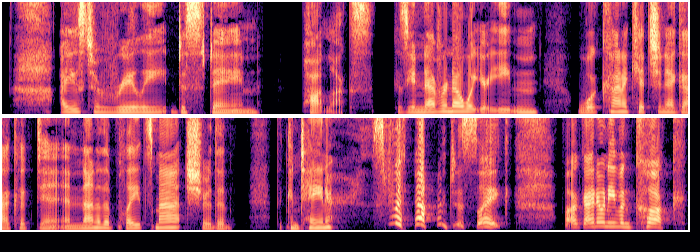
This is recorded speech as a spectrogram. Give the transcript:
I used to really disdain potlucks because you never know what you're eating, what kind of kitchen it got cooked in, and none of the plates match or the the containers. but now I'm just like, fuck, I don't even cook.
